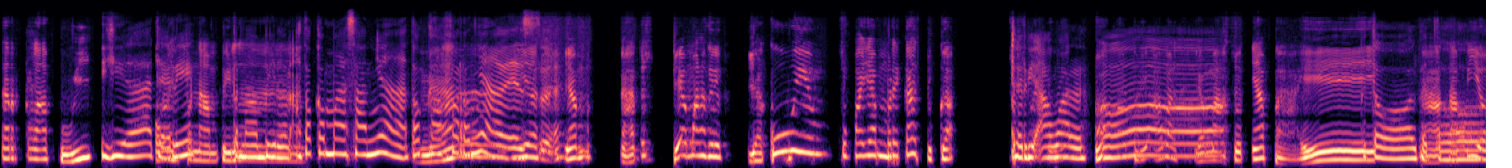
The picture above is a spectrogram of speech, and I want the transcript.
terkelabui Iya, oleh dari penampilan. penampilan atau kemasannya atau Nah, covernya wes. iya. yang nah terus dia malah gini ya kui supaya mereka juga Dari awal. Oh, dari awal ya maksudnya baik betul, nah, betul. tapi yo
